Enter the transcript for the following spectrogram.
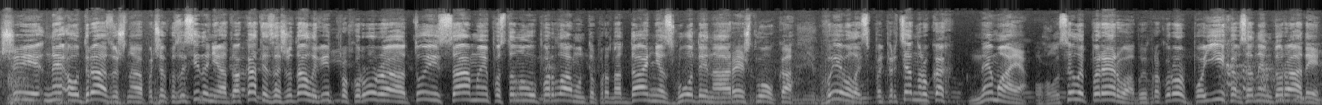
Чи не одразу ж на початку засідання адвокати зажадали від прокурора тої самої постанови парламенту про надання згоди на арешт вовка? Виявилось, папірця на руках немає. Оголосили перерву, аби прокурор поїхав за ним до ради.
